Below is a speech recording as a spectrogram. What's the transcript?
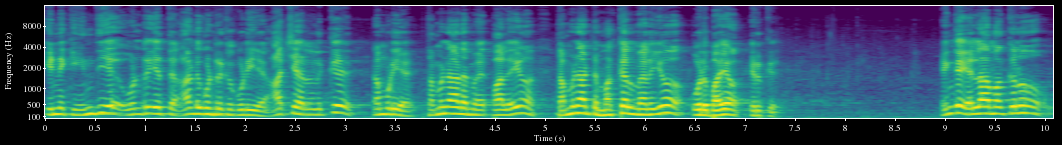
இன்னைக்கு இந்திய ஒன்றியத்தை ஆண்டு கொண்டிருக்கக்கூடிய ஆட்சியாளர்களுக்கு நம்முடைய தமிழ்நாடு மே தமிழ்நாட்டு மக்கள் மேலேயும் ஒரு பயம் இருக்குது எங்கே எல்லா மக்களும்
